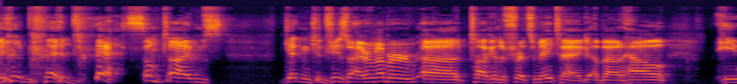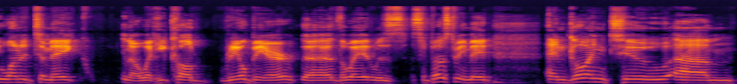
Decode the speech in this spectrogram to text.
sometimes getting confused. I remember uh, talking to Fritz Maytag about how he wanted to make you know what he called real beer, uh, the way it was supposed to be made, and going to um,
